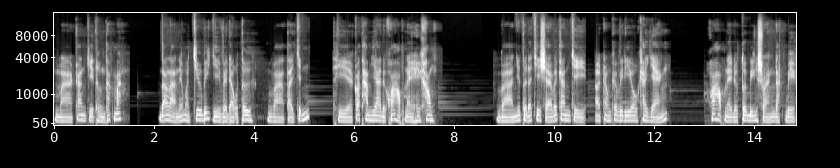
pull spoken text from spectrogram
mà các anh chị thường thắc mắc, đó là nếu mà chưa biết gì về đầu tư và tài chính thì có tham gia được khóa học này hay không? Và như tôi đã chia sẻ với các anh chị ở trong cái video khai giảng, khóa học này được tôi biên soạn đặc biệt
